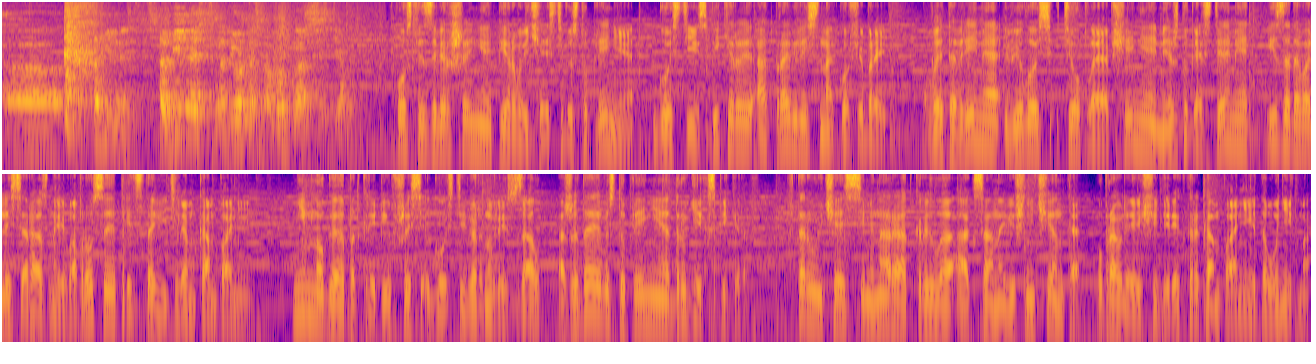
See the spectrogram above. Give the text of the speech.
э, стабильность. Стабильность, надежность работы нашей системы. После завершения первой части выступления гости и спикеры отправились на кофе-брейк. В это время велось теплое общение между гостями и задавались разные вопросы представителям компании. Немного подкрепившись, гости вернулись в зал, ожидая выступления других спикеров. Вторую часть семинара открыла Оксана Вишниченко, управляющий директор компании «Тауникма».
